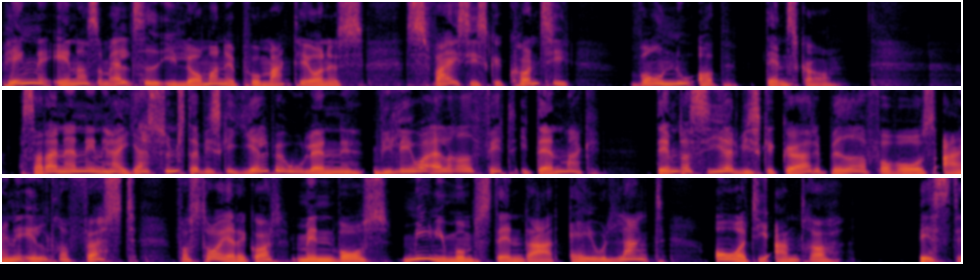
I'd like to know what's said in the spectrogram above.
Pengene ender som altid i lommerne på magthavernes svejsiske konti. Vågn nu op, danskere. Og så er der en anden en her. Jeg synes at vi skal hjælpe ulandene. Vi lever allerede fedt i Danmark. Dem, der siger, at vi skal gøre det bedre for vores egne ældre først, forstår jeg det godt, men vores minimumstandard er jo langt over de andre bedste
